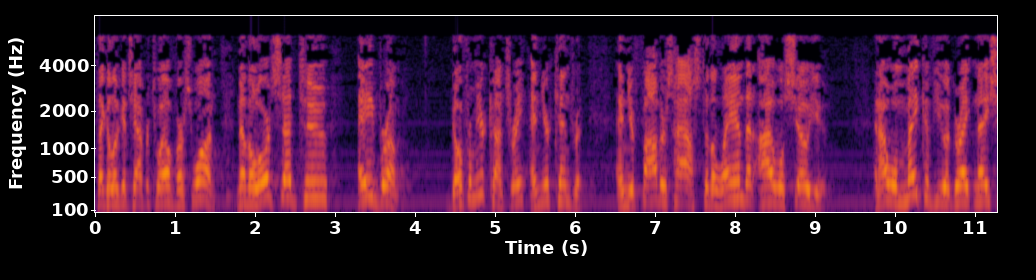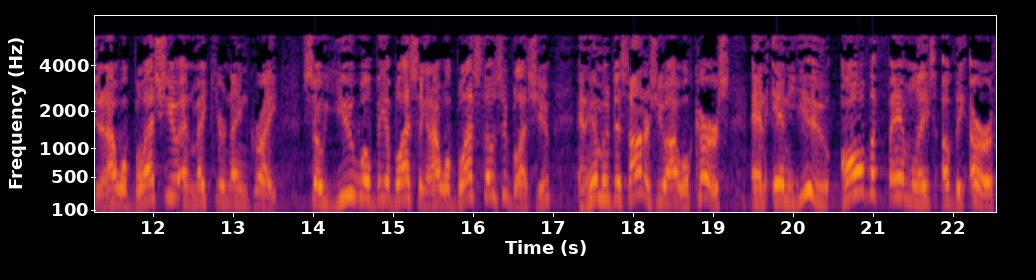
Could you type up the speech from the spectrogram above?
Take a look at chapter 12, verse 1. Now the Lord said to Abram, Go from your country and your kindred and your father's house to the land that I will show you. And I will make of you a great nation, and I will bless you and make your name great. So you will be a blessing, and I will bless those who bless you, and him who dishonors you I will curse, and in you all the families of the earth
